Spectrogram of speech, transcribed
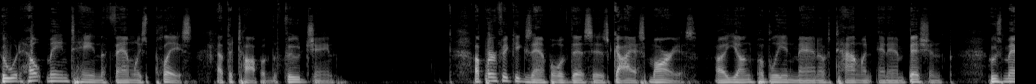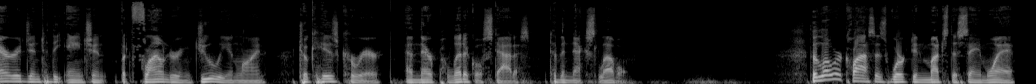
who would help maintain the family's place at the top of the food chain. A perfect example of this is Gaius Marius, a young plebeian man of talent and ambition, whose marriage into the ancient but floundering Julian line took his career and their political status to the next level. The lower classes worked in much the same way,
